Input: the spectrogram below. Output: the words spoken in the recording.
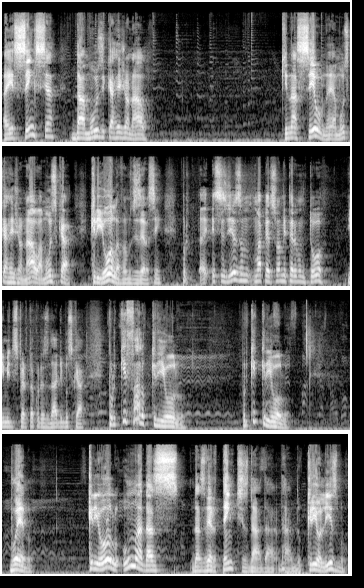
a essência da música regional que nasceu, né, a música regional, a música crioula, vamos dizer assim. Por, eh, esses dias uma pessoa me perguntou e me despertou a curiosidade de buscar. Por que falo crioulo? Por que crioulo? Bueno, crioulo, uma das, das vertentes da, da, da, do criolismo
